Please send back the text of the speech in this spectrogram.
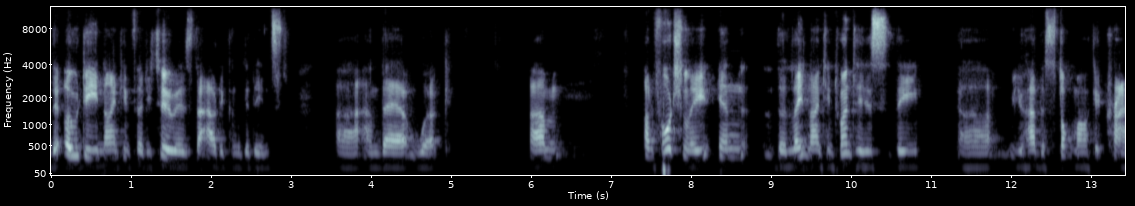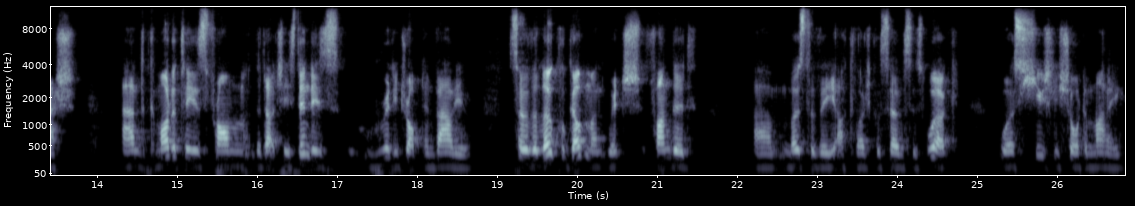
the OD 1932 is the Oudheidkundige uh, and their work. Um, unfortunately, in the late 1920s, the uh, you had the stock market crash and commodities from the Dutch East Indies really dropped in value. So the local government, which funded um, most of the archaeological services work, was hugely short of money.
